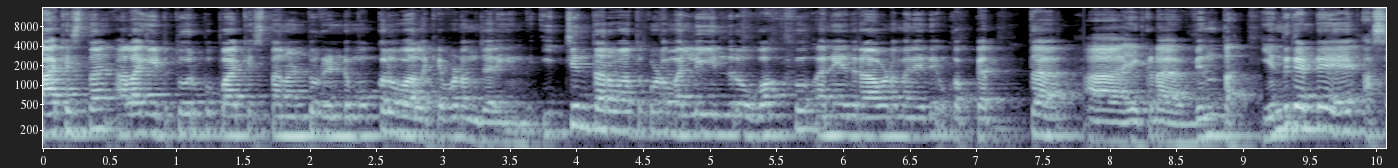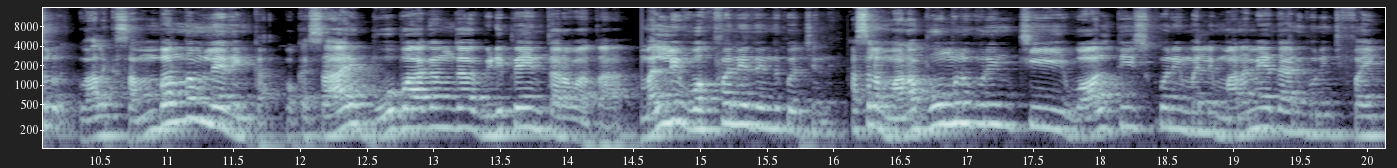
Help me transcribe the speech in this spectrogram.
పాకిస్తాన్ అలాగే ఇటు తూర్పు పాకిస్తాన్ అంటూ రెండు ముక్కలు వాళ్ళకి ఇవ్వడం జరిగింది. ఇచ్చిన తర్వాత కూడా మళ్ళీ ఇందులో వక్ఫ్ అనేది రావడం అనేది ఒక పెద్ద ఇక్కడ వింత ఎందుకంటే అసలు వాళ్ళకి సంబంధం లేదు ఇంకా. ఒకసారి భూభాగంగా విడిపోయిన తర్వాత మళ్ళీ వక్ఫ్ అనేది ఎందుకు వచ్చింది? అసలు మన భూముల గురించి వాళ్ళు తీసుకొని మళ్ళీ మనమే దాని గురించి ఫైట్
